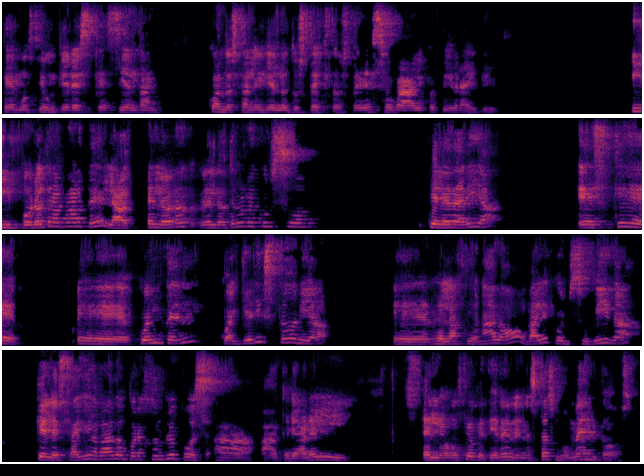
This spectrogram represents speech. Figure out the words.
qué emoción quieres que sientan cuando están leyendo tus textos. De eso va el copywriting. Y por otra parte, el, otro recurso que le daría es que eh, cuenten cualquier historia eh, relacionada, ¿vale? Con su vida que les ha llevado, por ejemplo, pues a, crear el, el, negocio que tienen en estos momentos.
